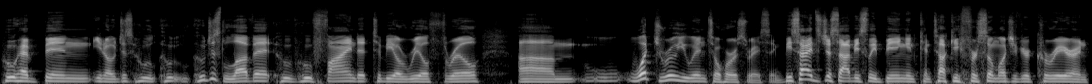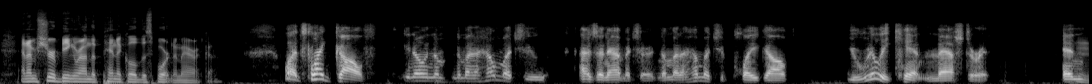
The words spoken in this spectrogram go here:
who have been, you know, just who who who just love it, who who find it to be a real thrill. Um, what drew you into horse racing besides just obviously being in Kentucky for so much of your career, and and I'm sure being around the pinnacle of the sport in America? Well, it's like golf you know, no, no matter how much you, as an amateur, no matter how much you play golf, you really can't master it. And hmm.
